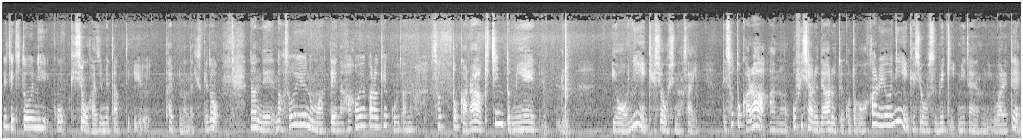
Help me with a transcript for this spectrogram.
で適当にこう化粧を始めたっていうタイプなんですけどなんでなんかそういうのもあってな母親から結構あの外からきちんと見えるように化粧をしなさい。で外からあのオフィシャルであるということが分かるように化粧をすべきみたいな風に言われて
